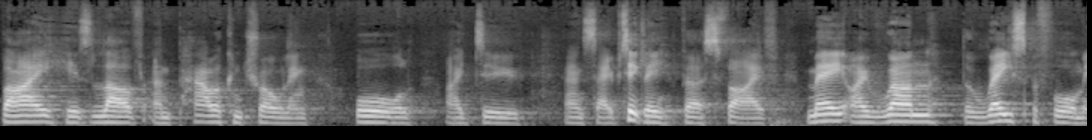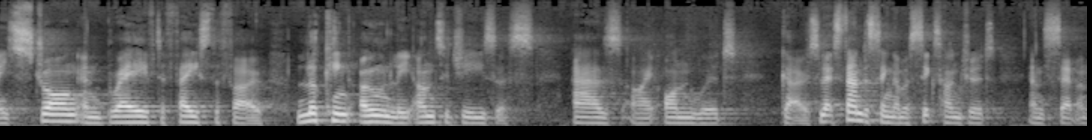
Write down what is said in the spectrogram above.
by his love and power controlling all I do and say. Particularly verse 5 May I run the race before me, strong and brave to face the foe, looking only unto Jesus as I onward go. So let's stand to sing number 607.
